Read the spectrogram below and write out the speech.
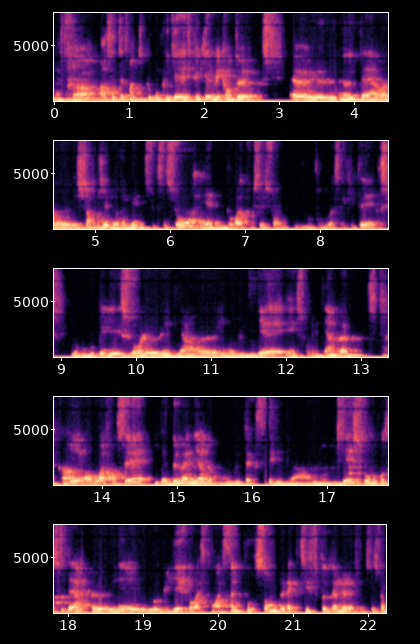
D'accord. Alors c'est peut-être un petit peu compliqué à expliquer, mais quand euh, euh, le, notaire euh, est chargé de régler une succession, il y a des droits de succession dont on doit s'acquitter. Donc vous payez sur les biens immobiliers et sur les biens meubles. D'accord. Et en droit français, il y a deux manières de, taxer les biens immobiliers. Soit on considère que l'immobilier correspond à 5% de l'actif total de la succession,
